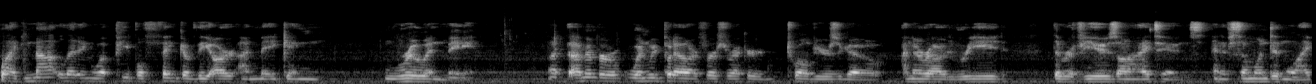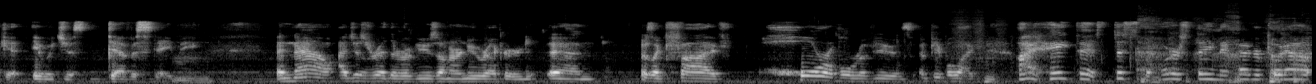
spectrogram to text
like not letting what people think of the art I'm making ruin me. I, I remember when we put out our first record 12 years ago. I remember I would read the reviews on iTunes, and if someone didn't like it, it would just devastate me. Mm. And now I just read the reviews on our new record, and there's like five horrible reviews, and people like, I hate this. This is the worst thing they've ever put out.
